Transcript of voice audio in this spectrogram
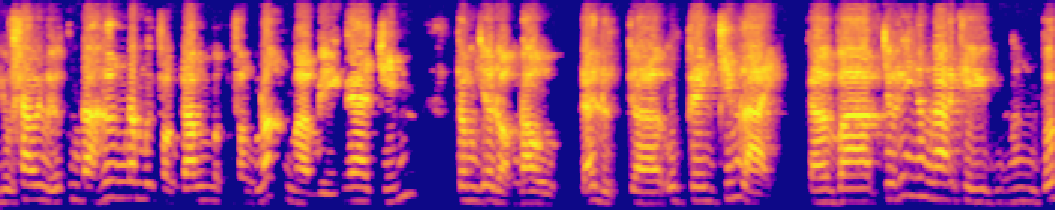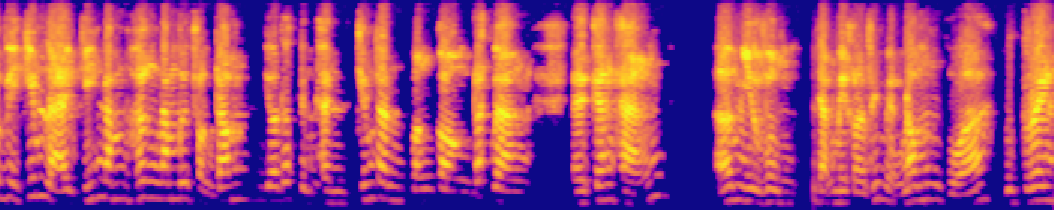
dù sao nữa cũng đã hơn 50 phần trăm phần đất mà bị nga chiếm trong giai đoạn đầu đã được uh, Ukraine chiếm lại. À, và cho đến hôm nay thì với bởi vì chiếm lại chỉ năm hơn 50 phần trăm do đó tình hình chiến tranh vẫn còn rất là uh, căng thẳng ở nhiều vùng đặc biệt là phía miền đông của Ukraine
